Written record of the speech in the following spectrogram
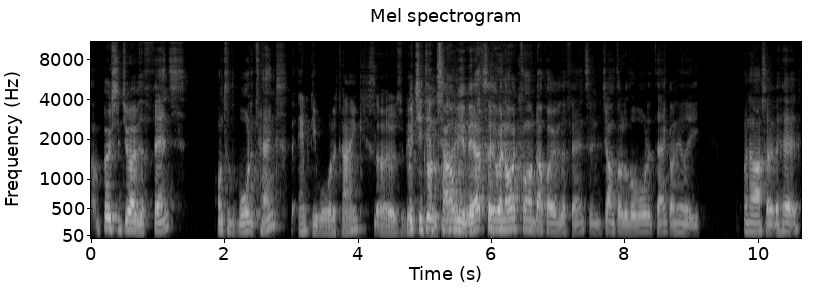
I boosted you over the fence onto the water tanks, The empty water tank. So it was a bit which you didn't tell me about. So when I climbed up over the fence and jumped onto the water tank, I nearly went ass overhead.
